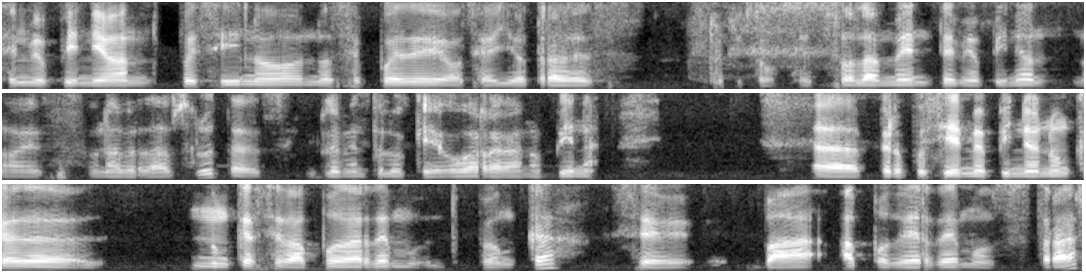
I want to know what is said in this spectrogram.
En mi opinión, pues sí, no, no se puede, o sea, y otra vez, repito, es solamente mi opinión, no es una verdad absoluta, es simplemente lo que Diego Barragán opina. Ah, pero pues sí, en mi opinión, nunca, nunca se va a poder, nunca se va a poder demostrar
